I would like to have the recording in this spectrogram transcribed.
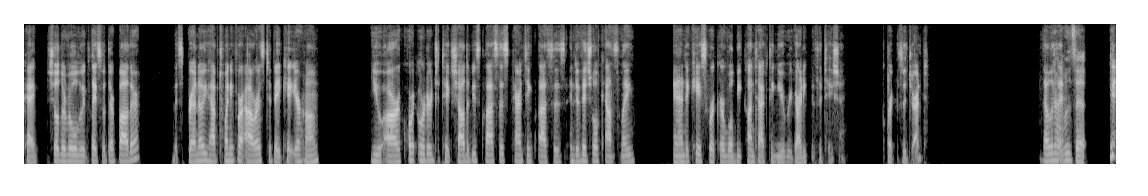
Okay. Children will be placed with their father. Miss Bruno, you have 24 hours to vacate your home. You are court ordered to take child abuse classes, parenting classes, individual counseling, and a caseworker will be contacting you regarding visitation. Court is adjourned. That was That it. was it.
